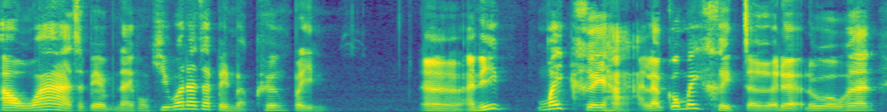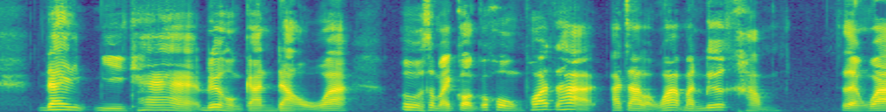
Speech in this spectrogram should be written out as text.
เอาว่าจะเป็นแบบไหนผมคิดว่าน่าจะเป็นแบบเครื่องปริ้นเออ อันนี้ไม่เคยหาแล้วก็ไม่เคยเจอด้วยเพราะฉะนั้นได้มีแค่เรื่องของการเดาว่า เออ สมัยก่อนก็คง เพราะถ้าอาจารย์บอกว่ามันเลือกคำแสดงว่า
